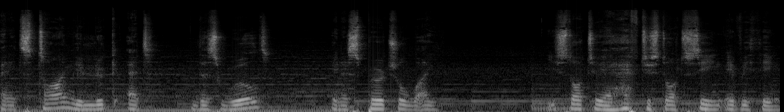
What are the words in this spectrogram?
And it's time you look at this world in a spiritual way. You start to have to start seeing everything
